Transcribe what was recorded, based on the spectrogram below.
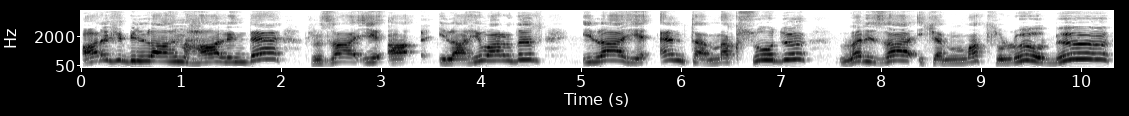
Arifi billahın halinde rızai ilahi vardır. İlahi ente maksudu ve rizaike matlubu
